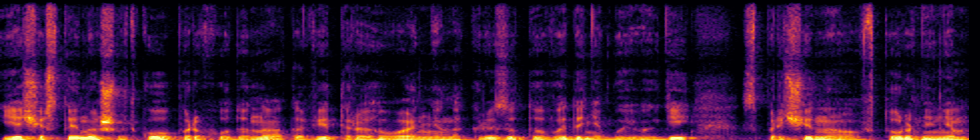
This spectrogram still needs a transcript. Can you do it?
є частиною швидкого переходу НАТО від реагування на кризу до ведення бойових дій з причиною вторгненням е,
